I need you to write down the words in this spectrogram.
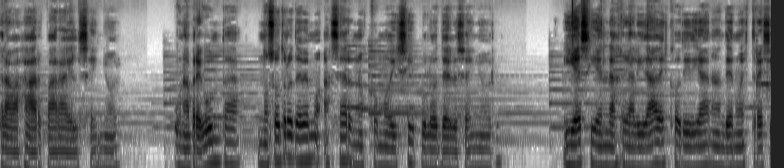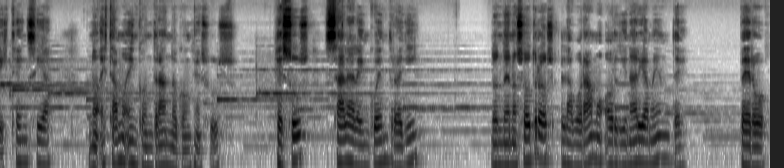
trabajar para el Señor. Una pregunta nosotros debemos hacernos como discípulos del Señor. Y es si en las realidades cotidianas de nuestra existencia nos estamos encontrando con Jesús. Jesús sale al encuentro allí, donde nosotros laboramos ordinariamente, pero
